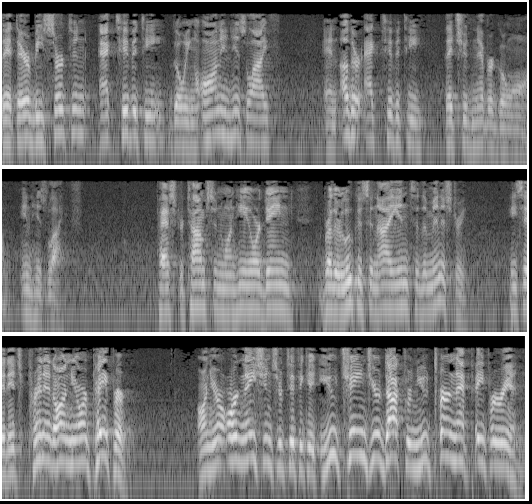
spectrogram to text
that there be certain activity going on in his life and other activity that should never go on in his life. Pastor Thompson, when he ordained Brother Lucas and I into the ministry, he said, It's printed on your paper on your ordination certificate, you change your doctrine, you turn that paper in.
